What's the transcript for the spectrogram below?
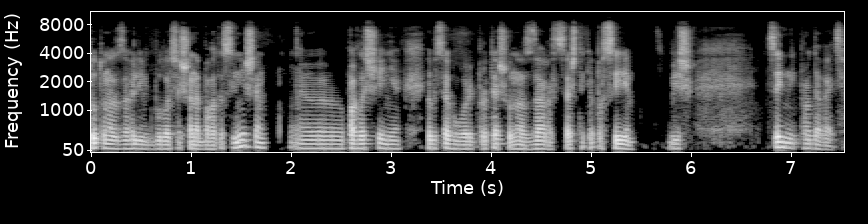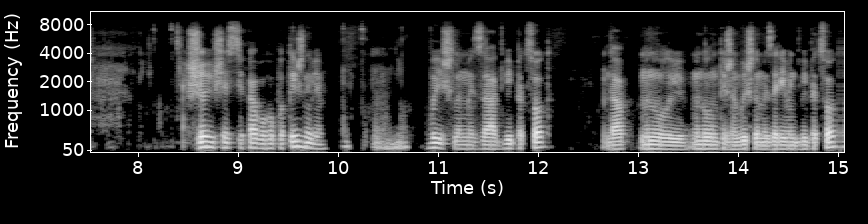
Тут у нас взагалі відбулося ще набагато сильніше е, поглощення. Тобто це говорить про те, що у нас зараз все ж таки по силі більш сильний продавець. Що іще з цікавого по тижневі? Вийшли ми за 2500. Да, минулий, минулим тижнем вийшли ми за рівень 2500.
